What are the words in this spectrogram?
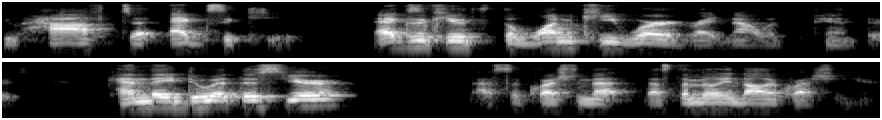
You have to execute. Execute's the one key word right now with the Panthers. Can they do it this year? That's the question that that's the million dollar question here.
